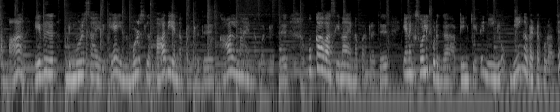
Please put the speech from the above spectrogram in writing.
அம்மா எது இப்படி முழுசாக இருக்கே? இந்த முழுசில் பாதி என்ன பண்ணுறது கால்னா என்ன பண்ணுறது முக்காவாசினா என்ன பண்ணுறது எனக்கு சொல்லி கொடுங்க அப்படின்னு கேட்டு நீங்களும் நீங்கள் வெட்டக்கூடாது.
